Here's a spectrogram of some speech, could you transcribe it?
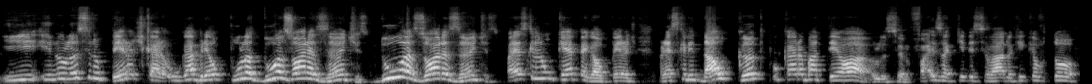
E, e, no lance do pênalti, cara, o Gabriel pula duas horas antes. Duas horas antes. Parece que ele não quer pegar o pênalti. Parece que ele dá o canto pro cara bater. Ó, Luciano, faz aqui desse lado aqui que eu tô,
